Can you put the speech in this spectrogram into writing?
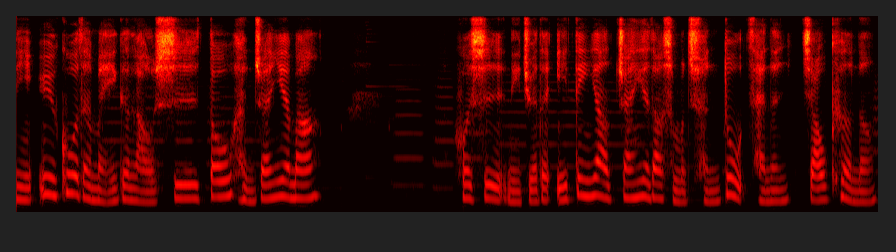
你遇过的每一个老师都很专业吗？或是你觉得一定要专业到什么程度才能教课呢？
